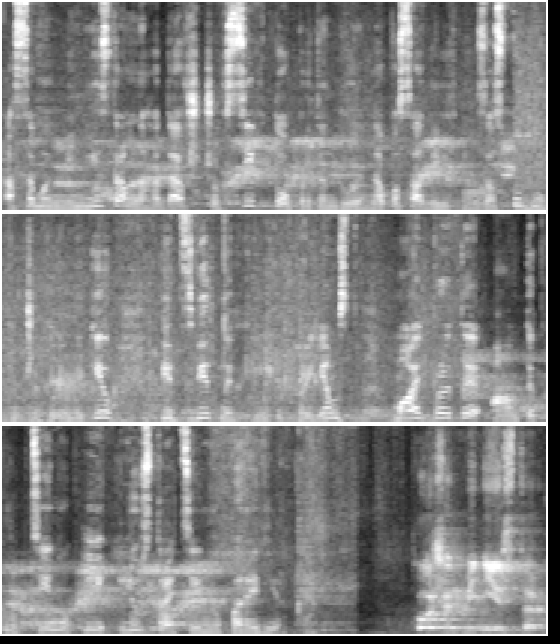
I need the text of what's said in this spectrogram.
А самим міністрам нагадав, що всі, хто претендує на посади їхніх заступників чи керівників підзвітних їм підприємств, мають пройти антикорупційну і люстраційну перевірки. Кожен міністр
